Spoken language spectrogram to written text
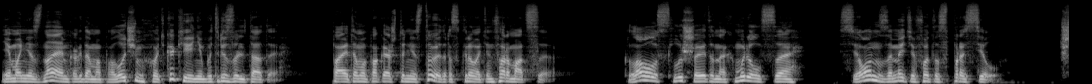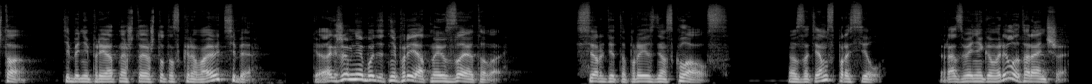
И мы не знаем, когда мы получим хоть какие-нибудь результаты» поэтому пока что не стоит раскрывать информацию». Клаус, слыша это, нахмурился. Сион, заметив это, спросил. «Что, тебе неприятно, что я что-то скрываю от тебя?» «Как же мне будет неприятно из-за этого?» Сердито произнес Клаус. Затем спросил. «Разве я не говорил это раньше?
